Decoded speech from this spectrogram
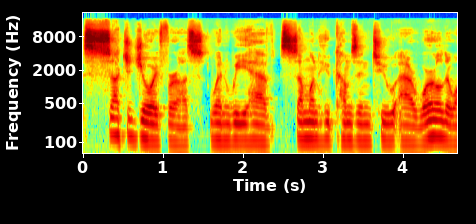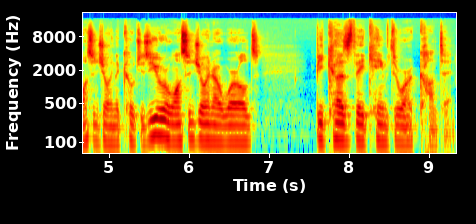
such a joy for us when we have someone who comes into our world or wants to join the Coaches U or wants to join our world because they came through our content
